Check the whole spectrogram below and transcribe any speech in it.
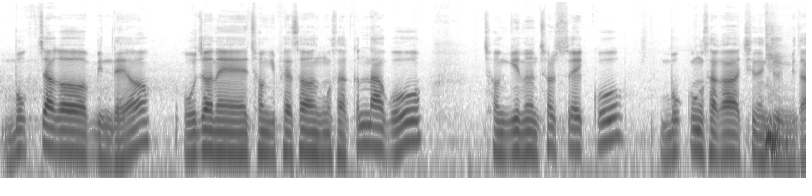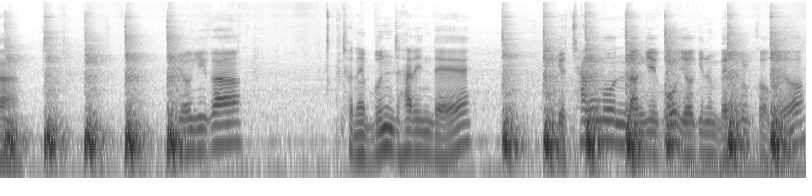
목 작업인데요. 오전에 전기 배선 공사 끝나고 전기는 철수했고 목 공사가 진행 중입니다. 여기가 전에 문 자리인데 이게 창문 남기고 여기는 메꿀 거고요.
